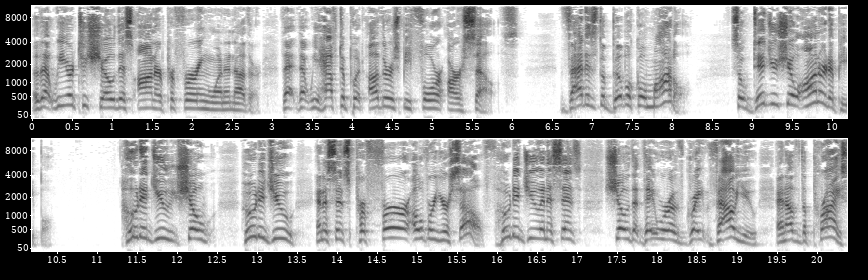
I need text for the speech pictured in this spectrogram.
that we are to show this honor preferring one another. That that we have to put others before ourselves. That is the biblical model. So did you show honor to people? Who did you show who did you, in a sense, prefer over yourself? Who did you, in a sense, show that they were of great value and of the price?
